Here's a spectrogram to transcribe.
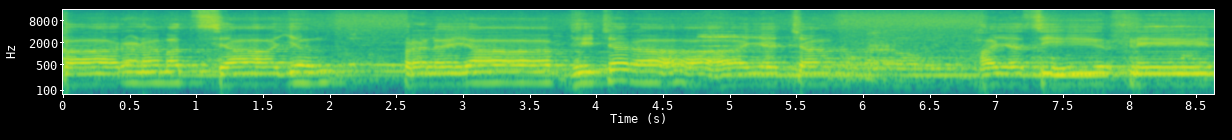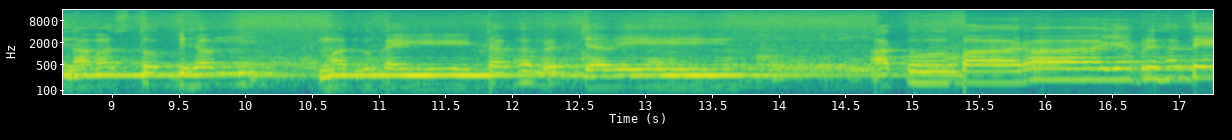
कारणमत्स्याय प्रलयाब्धिचराय च हयशीर्ष्णे नमस्तुभ्यं मधुकैटभमृत्यवे अकूपाराय बृहते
